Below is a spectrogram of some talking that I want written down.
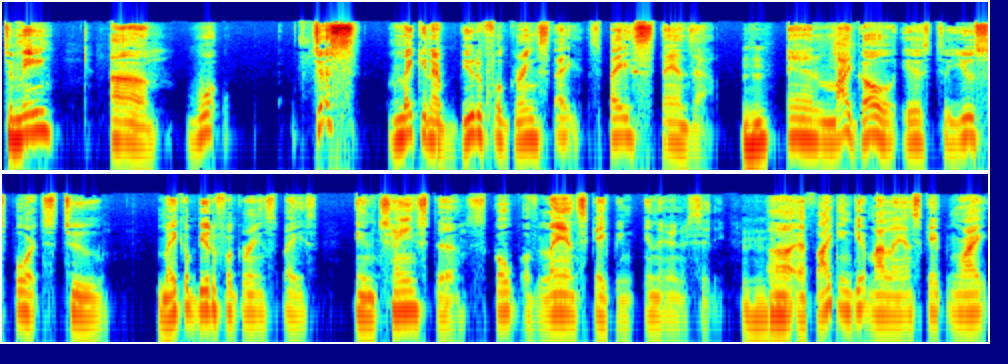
To me, um, what, just making a beautiful green state, space stands out. Mm-hmm. And my goal is to use sports to make a beautiful green space and change the scope of landscaping in the inner city. Mm-hmm. Uh, if I can get my landscaping right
